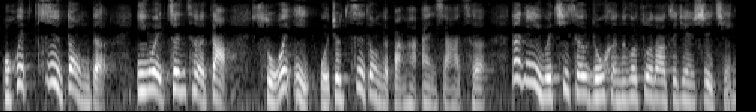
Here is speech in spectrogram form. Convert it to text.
我会自动的，因为侦测到，所以我就自动的帮他按刹车。那你以为汽车如何能够做到这件事情？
